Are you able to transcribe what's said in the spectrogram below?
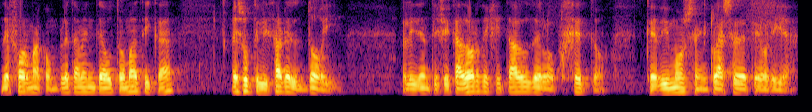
de forma completamente automática, es utilizar el DOI, el identificador digital del objeto que vimos en clase de teoría.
